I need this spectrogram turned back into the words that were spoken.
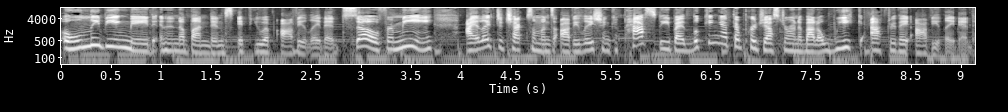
only being made in an abundance if you have ovulated. So for me, I like to check someone's ovulation capacity by looking at their progesterone about a week after they ovulated.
